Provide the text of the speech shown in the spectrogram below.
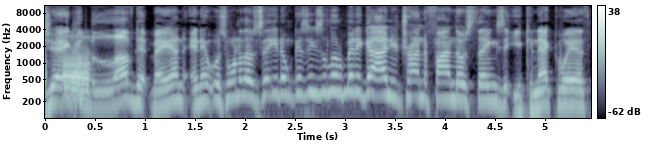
Jacob loved it, man. And it was one of those, you know, because he's a little bitty guy, and you're trying to find those things that you connect with,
